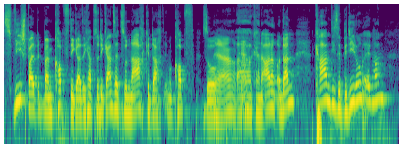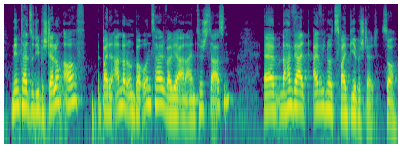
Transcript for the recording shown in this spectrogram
Zwiespalt mit meinem Kopf, Digga. Also ich habe so die ganze Zeit so nachgedacht im Kopf, so, Ja, okay. ah, keine Ahnung. Und dann kam diese Bedienung irgendwann, nimmt halt so die Bestellung auf, bei den anderen und bei uns halt, weil wir an einem Tisch saßen. Ähm, und da haben wir halt einfach nur zwei Bier bestellt. So.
